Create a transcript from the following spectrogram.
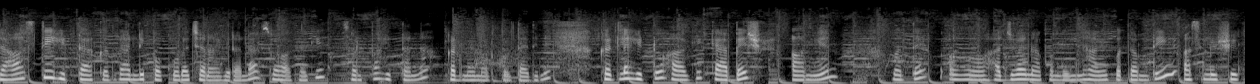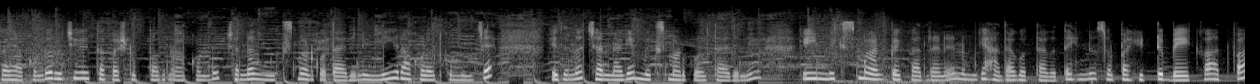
ಜಾಸ್ತಿ ಹಿಟ್ಟು ಹಾಕಿದ್ರೆ ಅಲ್ಲಿ ಪಕೋಡ ಚೆನ್ನಾಗಿರಲ್ಲ, ಸೊ ಹಾಗಾಗಿ ಸ್ವಲ್ಪ ಹಿಟ್ಟನ್ನು ಕಡಿಮೆ ಮಾಡ್ಕೊಳ್ತಾ ಇದ್ದೀನಿ. ಕಡಲೆ ಹಿಟ್ಟು ಹಾಗೆ ಕ್ಯಾಬೇಜ್, ಆನಿಯನ್ ಮತ್ತು ಅಜ್ವೈನ್ ಹಾಕೊಂಡಿದ್ದೀನಿ ಹಾಗೆ ಕೊತ್ತಂಬರಿ ಹಸಿಮೆಣ್ಸಿನ್ಕಾಯಿ ಹಾಕ್ಕೊಂಡು ರುಚಿಗೆ ತಕ್ಕಷ್ಟು ಉಪ್ಪನ್ನು ಹಾಕ್ಕೊಂಡು ಚೆನ್ನಾಗಿ ಮಿಕ್ಸ್ ಮಾಡ್ಕೊತಾ ಇದ್ದೀನಿ. ನೀರು ಹಾಕೊಳ್ಳೋದಕ್ಕೂ ಮುಂಚೆ ಇದನ್ನು ಚೆನ್ನಾಗಿ ಮಿಕ್ಸ್ ಮಾಡ್ಕೊಳ್ತಾ ಇದ್ದೀನಿ. ಈ ಮಿಕ್ಸ್ ಮಾಡಬೇಕಾದ್ರೇ ನಮಗೆ ಹದ ಗೊತ್ತಾಗುತ್ತೆ. ಇನ್ನೂ ಸ್ವಲ್ಪ ಹಿಟ್ಟು ಬೇಕಾ ಅಥವಾ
